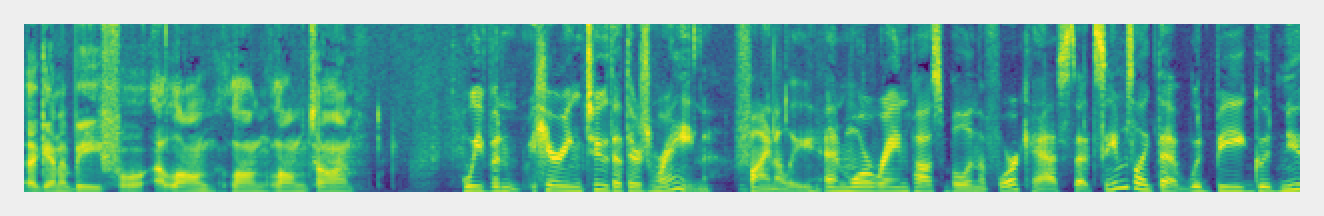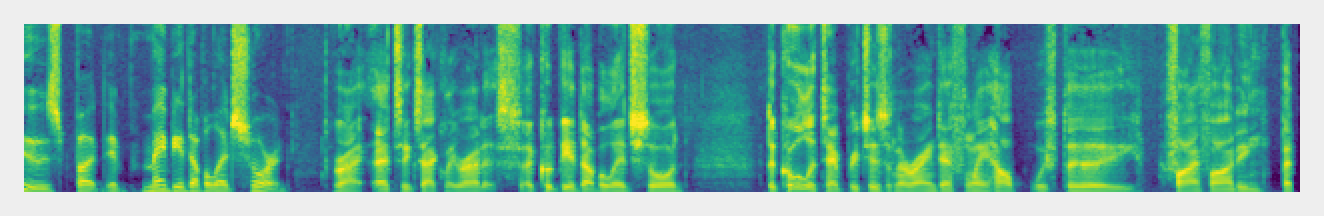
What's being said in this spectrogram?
are going to be for a long, long, long time. We've been hearing too that there's rain finally and more rain possible in the forecast. That seems like that would be good news, but it may be a double edged sword. Right, that's exactly right. It's, it could be a double edged sword. The cooler temperatures and the rain definitely help with the firefighting, but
